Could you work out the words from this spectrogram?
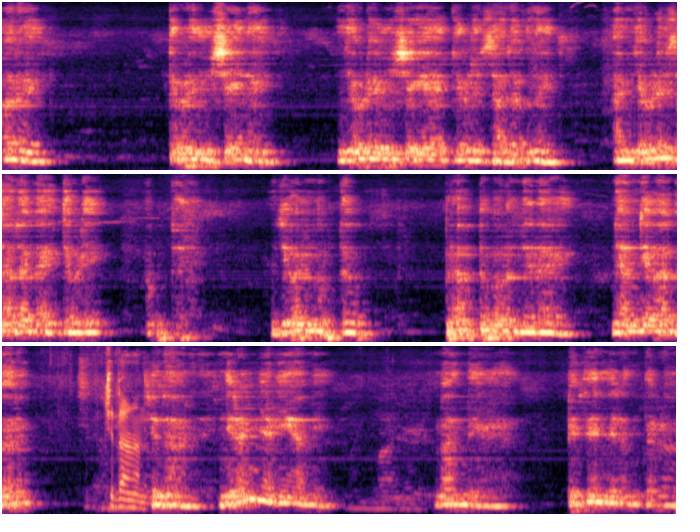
पामर आहेत तेवढे विषय नाहीत. जेवढे विषय आहेत तेवढे साधक नाहीत. आणि जेवढे साधक आहेत तेवढे मुक्त जीवन मुक्त प्राप्त करून देणारे ज्ञानदेवाकर चिदानंद. निरंजनी आम्ही. बांधे. तिथे निरंतर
